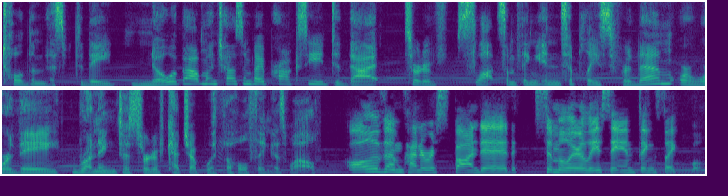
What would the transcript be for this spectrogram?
told them this? Did they know about Munchausen by proxy? Did that sort of slot something into place for them, or were they running to sort of catch up with the whole thing as well? all of them kind of responded similarly, saying things like, well,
